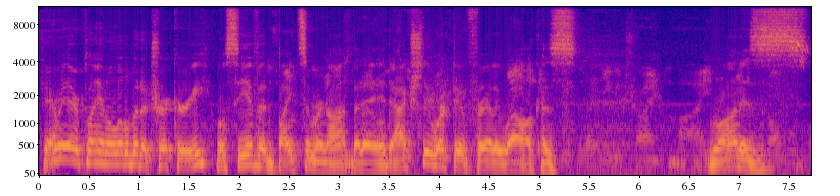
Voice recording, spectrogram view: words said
Jeremy, they're playing a little bit of trickery. We'll see if it bites him or not, but it actually worked out fairly well because. Ron is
